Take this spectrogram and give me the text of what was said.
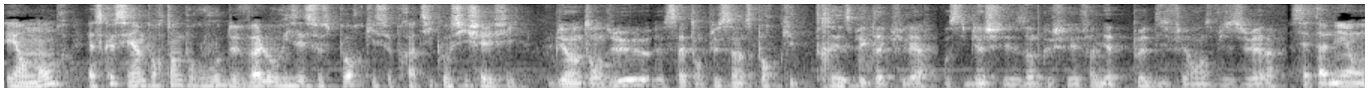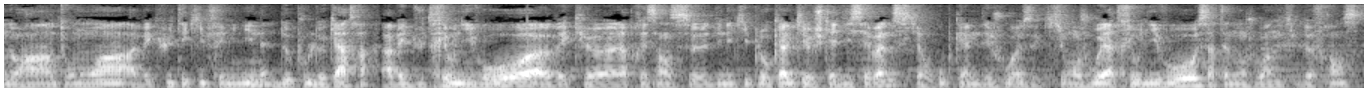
et en nombre. Est-ce que c'est important pour vous de valoriser ce sport qui se pratique aussi chez les filles? Bien entendu, le 7 en plus c'est un sport qui est très spectaculaire, aussi bien chez les hommes que chez les femmes, il y a peu de différences visuelles. Cette année, on aura un tournoi avec 8 équipes féminines, deux poules de 4, avec du très haut niveau, avec euh, la présence d'une équipe locale qui est Euskadi Sevens, qui regroupe quand même des joueuses qui ont joué à très haut niveau, certaines ont joué en équipe de France.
